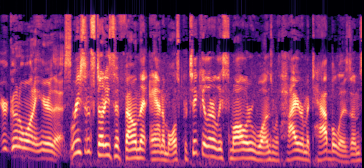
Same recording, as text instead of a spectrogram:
you're gonna want to hear this. Recent studies have found that animals, particularly smaller ones with higher metabolisms,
